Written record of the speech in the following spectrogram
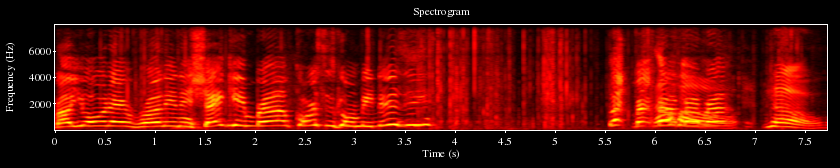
Bro, you over there running and shaking, bro. Of course it's gonna be dizzy. Blah, blah, blah, blah, blah. No. No.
